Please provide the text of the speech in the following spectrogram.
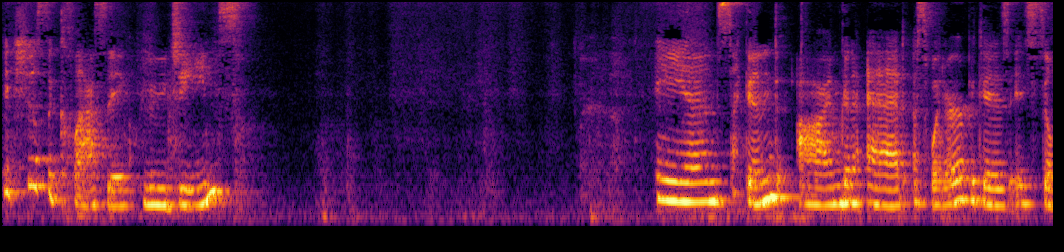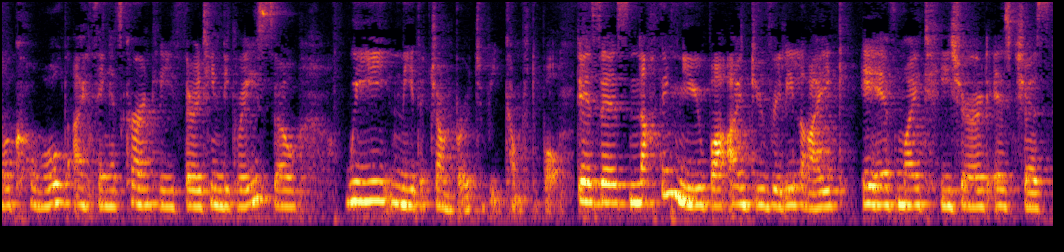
It's just a classic blue jeans. And second, I'm gonna add a sweater because it's still cold. I think it's currently 13 degrees, so we need a jumper to be comfortable. This is nothing new, but I do really like if my t-shirt is just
